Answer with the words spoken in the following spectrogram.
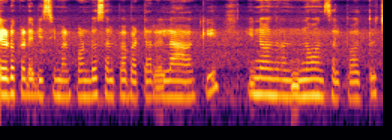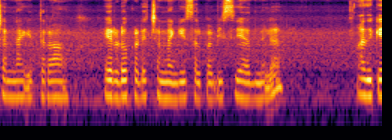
ಎರಡು ಕಡೆ ಬಿಸಿ ಮಾಡಿಕೊಂಡು ಸ್ವಲ್ಪ ಬಟರ್ ಎಲ್ಲ ಹಾಕಿ ಇನ್ನೊಂದು ಇನ್ನೂ ಒಂದು ಸ್ವಲ್ಪ ಹೊತ್ತು ಚೆನ್ನಾಗಿ ಥರ ಎರಡು ಕಡೆ ಚೆನ್ನಾಗಿ ಸ್ವಲ್ಪ ಬಿಸಿ ಆದಮೇಲೆ ಅದಕ್ಕೆ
